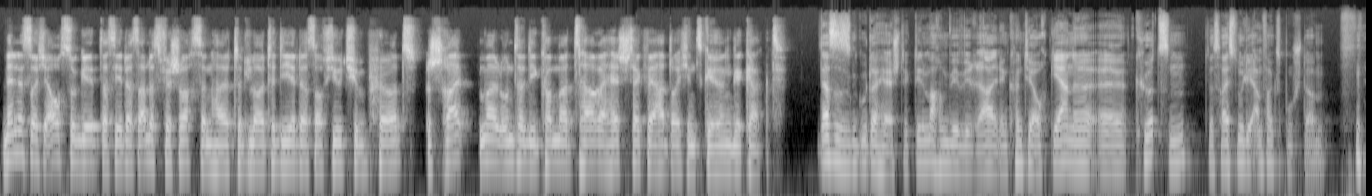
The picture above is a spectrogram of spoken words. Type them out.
Wenn es euch auch so geht, dass ihr das alles für Schwachsinn haltet, Leute, die ihr das auf YouTube hört, schreibt mal unter die Kommentare Hashtag, wer hat euch ins Gehirn gekackt. Das ist ein guter Hashtag, den machen wir viral. Den könnt ihr auch gerne äh, kürzen. Das heißt nur die Anfangsbuchstaben.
